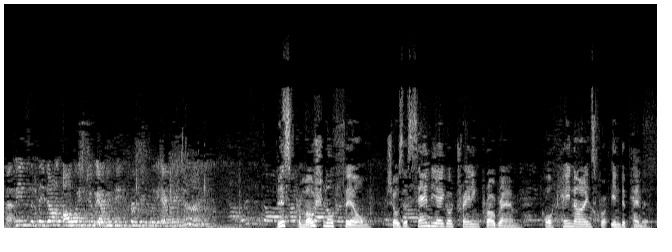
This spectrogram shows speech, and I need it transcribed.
That means that they don't always do everything perfectly every time. This promotional film shows a San Diego training program called Canines for Independence.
